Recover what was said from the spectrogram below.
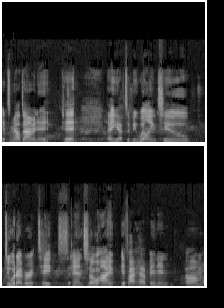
it's male dominated, that you have to be willing to do whatever it takes. And so, I, if I have an in, um,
